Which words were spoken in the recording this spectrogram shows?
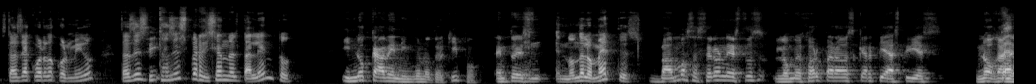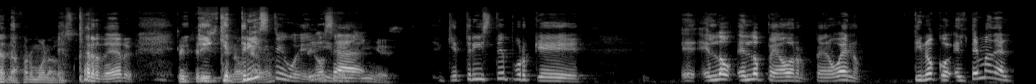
¿Estás de acuerdo conmigo? Estás, estás desperdiciando el talento. Y no cabe en ningún otro equipo. Entonces, ¿En, dónde lo metes? Vamos a ser honestos, lo mejor para Oscar Piastri es no ganar la Fórmula 2. Es perder. Qué triste, y, qué triste, güey. o sea, qué triste porque eh, es lo, es lo peor, pero bueno. Tinoco, el tema de...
